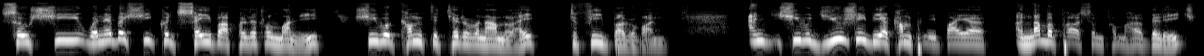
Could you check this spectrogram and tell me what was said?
So she, whenever she could save up a little money, she would come to Tiruvannamalai to feed Bhagavan. And she would usually be accompanied by a, another person from her village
